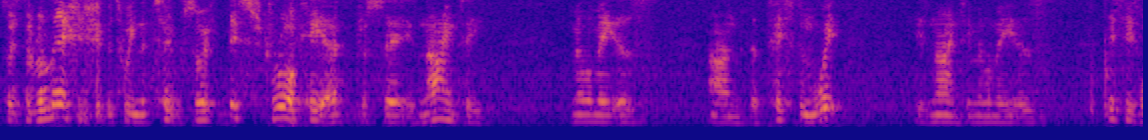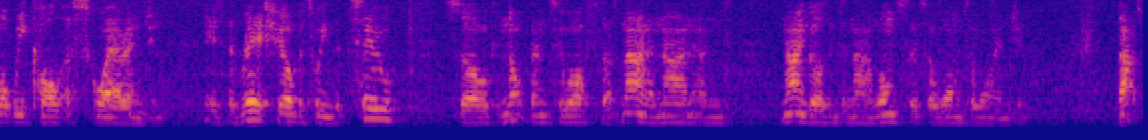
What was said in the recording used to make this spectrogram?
So it's the relationship between the two. So if this stroke here, just say is 90 millimeters and the piston width is 90 millimeters, this is what we call a square engine. It is the ratio between the two, so we can knock them two off, so that's 9 and 9, and 9 goes into 9 once, so it's a 1 to 1 engine that's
